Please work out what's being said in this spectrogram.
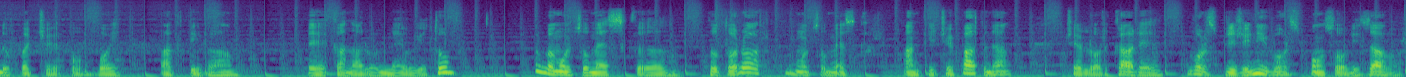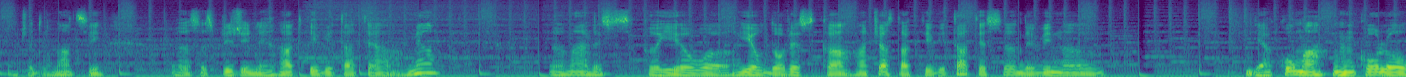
După ce o voi activa pe canalul meu YouTube. Vă mulțumesc uh, tuturor, mulțumesc anticipat, da? Celor care vor sprijini, vor sponsoriza, vor face donații, uh, să sprijine activitatea mea mai ales că eu, eu doresc ca această activitate să devină de acum încolo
